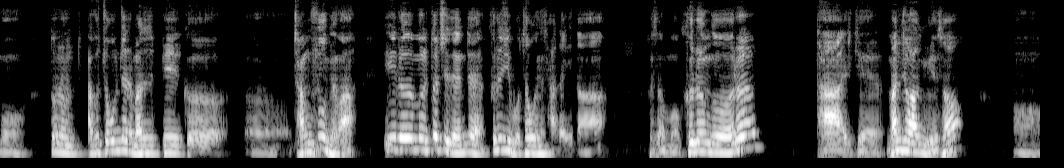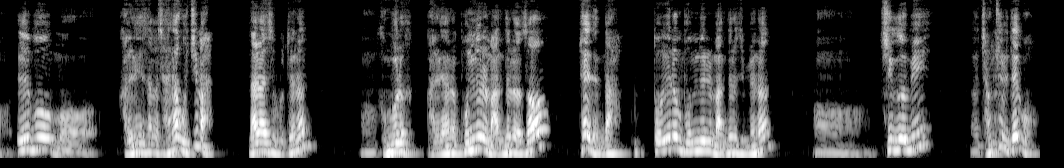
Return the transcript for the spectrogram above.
뭐 또는 아까 조금 전에 말했다시피 그 어, 장수 명화 이름을 떨쳐야 되는데 그러지 못하고 있는 사장이다. 그래서 뭐 그런 거를 다 이렇게 만족하기 위해서 어, 일부 뭐 관리사가 잘하고 있지만 나라에서 볼 때는 어, 건물을 관리하는 법률을 만들어서 해야 된다. 또 이런 법률을 만들어지면은 어, 직업이 어, 창출이 되고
